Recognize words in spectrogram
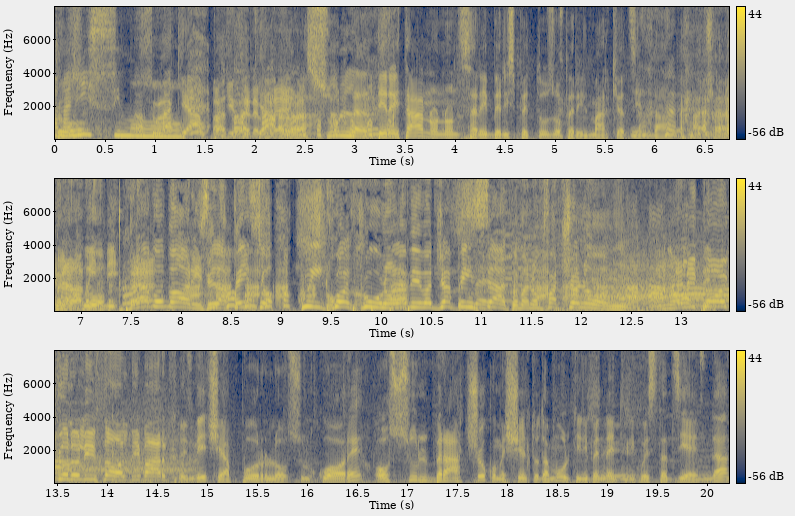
Fa malissimo. Sulla chiappa, sulla chiappa. Allora, sul deretano non sarebbe rispettoso per il marchio aziendale. Bravo, Quindi bravo Boris, la penso qui qualcuno l'aveva già pensato, ma non faccio nomi. Te li tolgono lì i soldi, Marco. invece a porlo sul cuore o sul braccio, come scelto da molti dipendenti di questa azienda,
